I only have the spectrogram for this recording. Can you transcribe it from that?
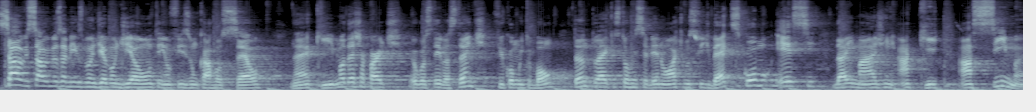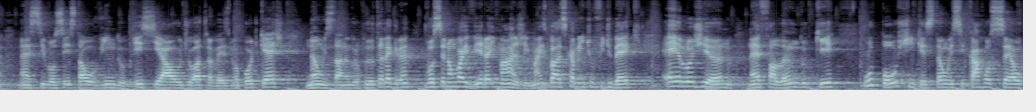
Salve, salve meus amigos, bom dia, bom dia. Ontem eu fiz um carrossel, né, que modéstia à parte, eu gostei bastante, ficou muito bom. Tanto é que estou recebendo ótimos feedbacks, como esse da imagem aqui acima, né? Se você está ouvindo esse áudio através do meu podcast, não está no grupo do Telegram, você não vai ver a imagem, mas basicamente o feedback é elogiando, né, falando que o post em questão, esse carrossel,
